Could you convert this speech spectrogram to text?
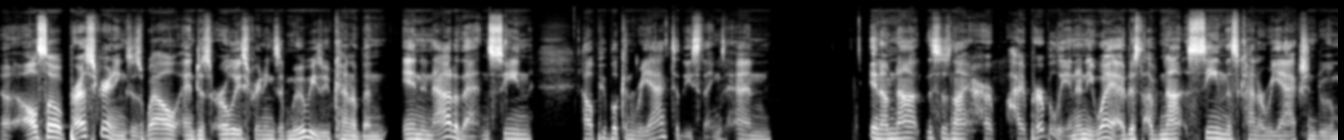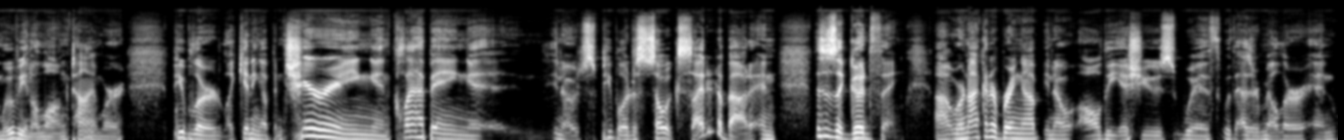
Uh, also, press screenings as well, and just early screenings of movies. We've kind of been in and out of that and seen how people can react to these things. And and I'm not this is not hyperbole in any way. I just I've not seen this kind of reaction to a movie in a long time where people are like getting up and cheering and clapping eh, you know people are just so excited about it and this is a good thing. Uh, we're not going to bring up you know all the issues with with ezra miller and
